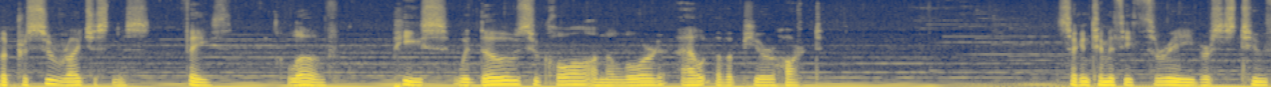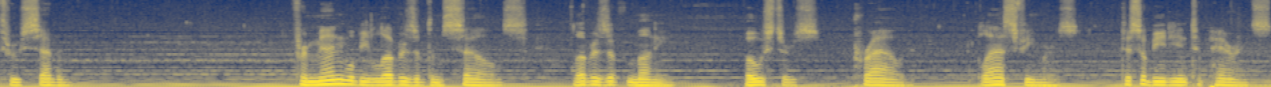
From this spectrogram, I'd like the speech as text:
but pursue righteousness, faith, love, peace with those who call on the Lord out of a pure heart. 2 Timothy 3 verses 2 through 7. For men will be lovers of themselves, lovers of money, boasters, proud, blasphemers, disobedient to parents,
